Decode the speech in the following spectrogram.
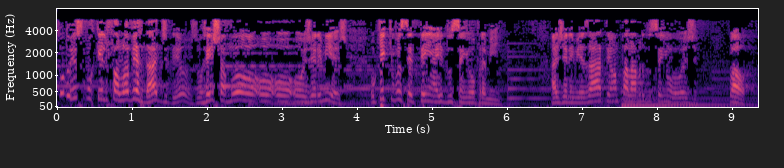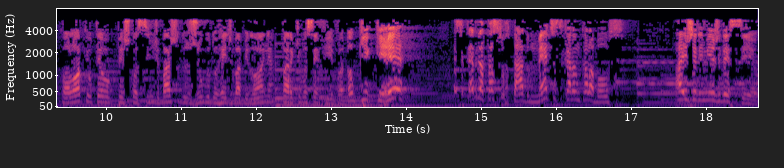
Tudo isso porque ele falou a verdade de Deus. O rei chamou o, o, o Jeremias. O que, que você tem aí do Senhor para mim? Aí Jeremias, ah, tem uma palavra do Senhor hoje. Qual? Coloque o teu pescocinho debaixo do jugo do rei de Babilônia para que você viva. O que que? Esse cara ainda está surtado, mete esse cara no calabouço. Aí Jeremias desceu.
